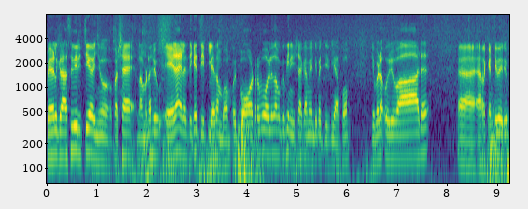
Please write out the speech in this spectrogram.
പേൾ ഗ്രാസ് വിരിച്ചു കഴിഞ്ഞു. പക്ഷേ നമ്മുടെ ഒരു ഏഴായിരത്തേക്ക് എത്തിയിട്ടില്ല സംഭവം. ഒരു ബോർഡർ പോലും നമുക്ക് ഫിനിഷ് ആക്കാൻ വേണ്ടി പറ്റിയിട്ടില്ല. അപ്പോൾ ഇവിടെ ഒരുപാട് ഇറക്കേണ്ടി വരും.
